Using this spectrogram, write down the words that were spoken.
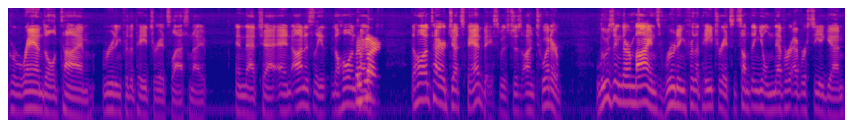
grand old time rooting for the Patriots last night in that chat. And honestly, the whole entire the whole entire Jets fan base was just on Twitter losing their minds rooting for the Patriots. It's something you'll never ever see again,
